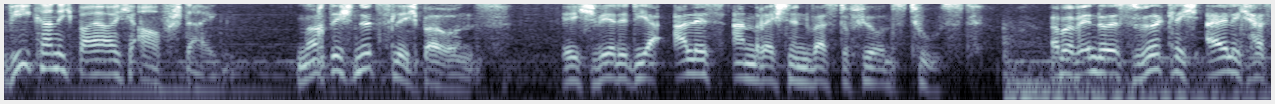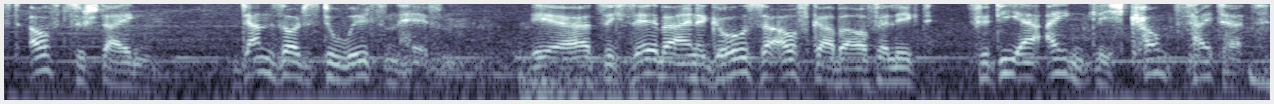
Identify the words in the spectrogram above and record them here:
Wie kann ich bei euch aufsteigen? Mach dich nützlich bei uns. Ich werde dir alles anrechnen, was du für uns tust. Aber wenn du es wirklich eilig hast, aufzusteigen, dann solltest du Wilson helfen. Er hat sich selber eine große Aufgabe auferlegt, für die er eigentlich kaum Zeit hat.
